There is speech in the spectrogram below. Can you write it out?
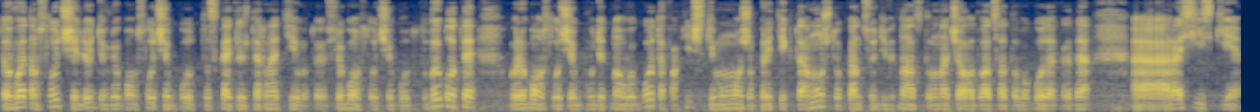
то в этом случае люди в любом случае будут искать альтернативы. То есть, в любом случае будут выплаты, в любом случае будет Новый год, а фактически мы можем прийти к тому, что к концу 19-го, начала 20 года, когда э, российские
